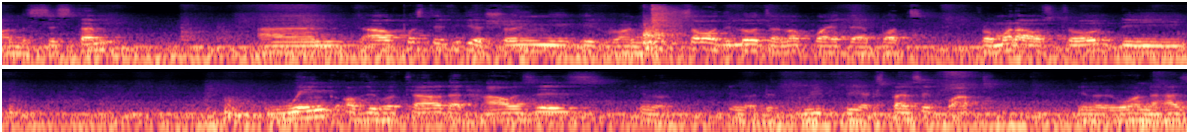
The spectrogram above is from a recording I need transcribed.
on the system. And I'll post a video showing you it running. Some of the loads are not quite there, but from what I was told, the wing of the hotel that houses, you know, you know, the, the expensive part, you know, the one that has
